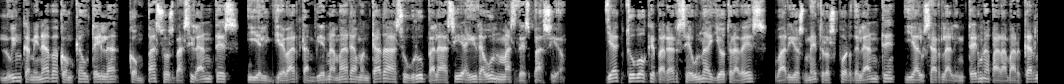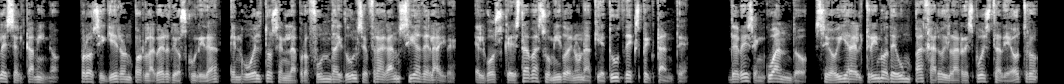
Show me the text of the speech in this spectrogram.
Luin caminaba con cautela, con pasos vacilantes, y el llevar también a Mara montada a su grupa la hacía ir aún más despacio. Jack tuvo que pararse una y otra vez, varios metros por delante, y alzar la linterna para marcarles el camino. Prosiguieron por la verde oscuridad, envueltos en la profunda y dulce fragancia del aire. El bosque estaba sumido en una quietud expectante. De vez en cuando, se oía el trino de un pájaro y la respuesta de otro,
